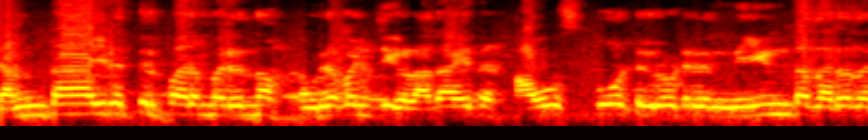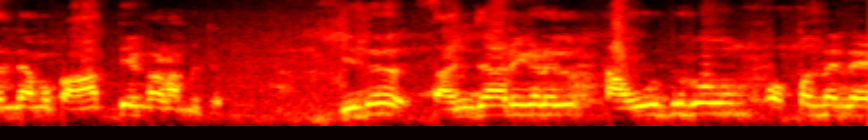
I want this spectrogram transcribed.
രണ്ടായിരത്തിൽ പരം വരുന്ന പുരവഞ്ചികൾ അതായത് ഹൗസ് ബോട്ടുകളുടെ ഒരു നീണ്ട തര തന്നെ നമുക്ക് ആദ്യം കാണാൻ പറ്റും. ഇത് സഞ്ചാരികളിൽ കൗതുകവും ഒപ്പം തന്നെ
